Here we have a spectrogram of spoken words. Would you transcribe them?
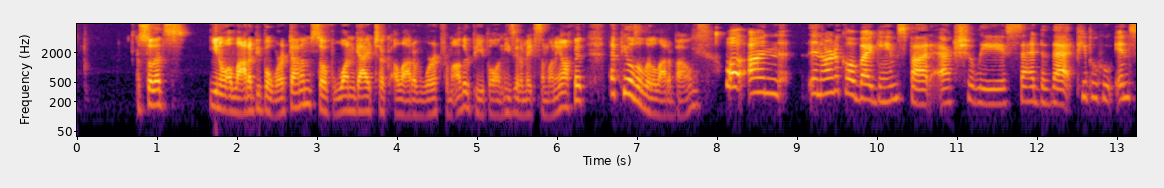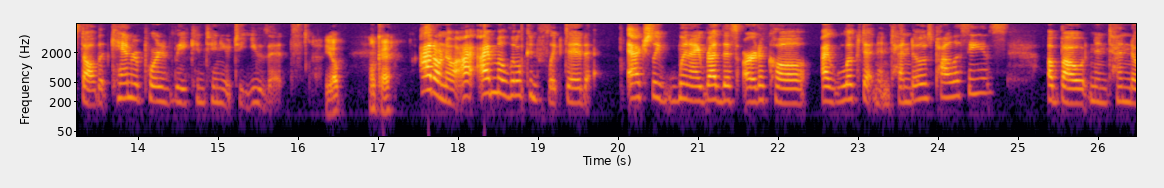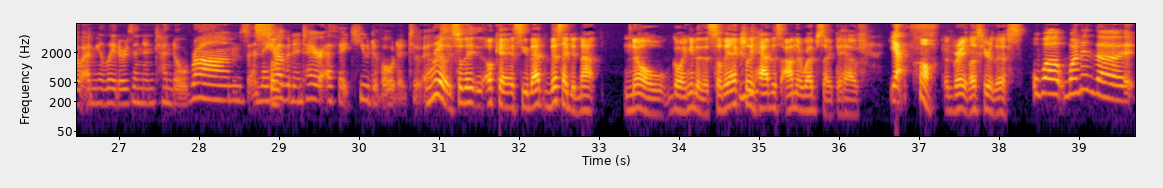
so that's you know a lot of people worked on them. So if one guy took a lot of work from other people and he's going to make some money off it, that feels a little out of bounds. well, on an article by GameSpot actually said that people who installed it can reportedly continue to use it. Yep. Okay. I don't know. I, I'm a little conflicted. Actually, when I read this article, I looked at Nintendo's policies about Nintendo emulators and Nintendo ROMs, and they So- have an entire FAQ devoted to it. Really? So they okay? I see that this I did not know going into this. So they actually Mhm. have this on their website. They have. Yes. Oh, great! Let's hear this. Well, one of the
